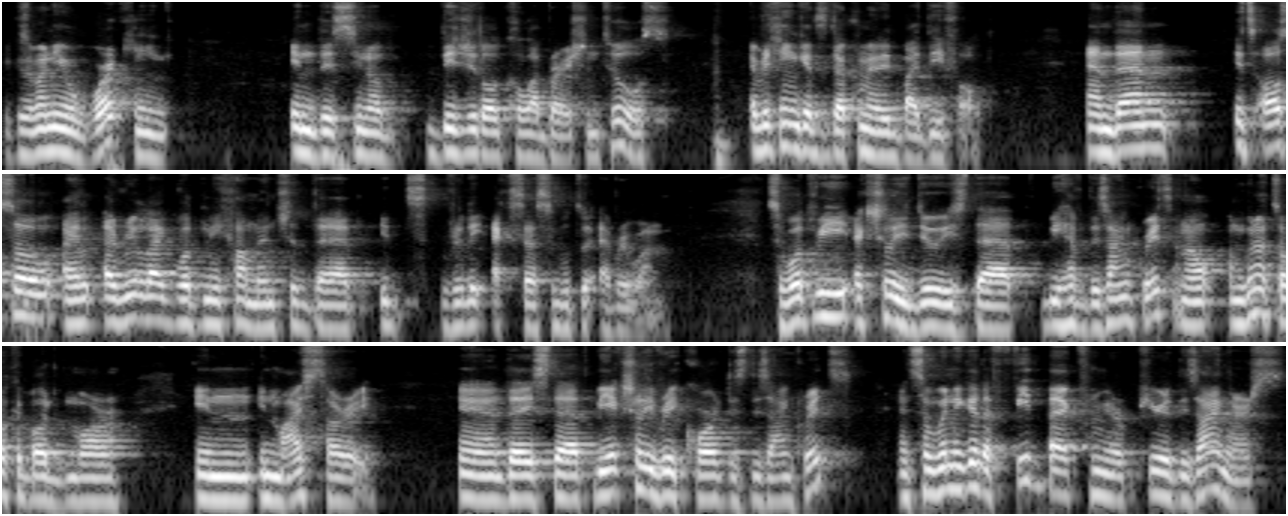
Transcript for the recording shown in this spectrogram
because when you're working in this you know digital collaboration tools, everything gets documented by default. And then it's also, I, I really like what Michal mentioned that it's really accessible to everyone. So what we actually do is that we have design crits, and i am going to talk about it more in, in my story. And is that we actually record these design crits. And so when you get a feedback from your peer designers,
